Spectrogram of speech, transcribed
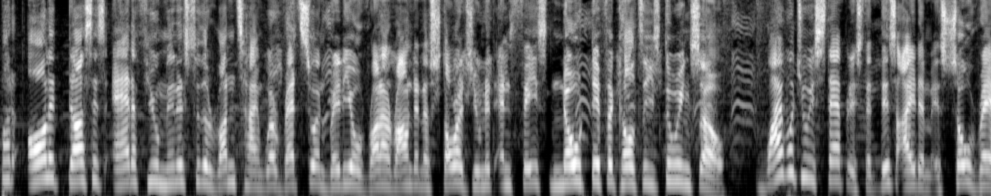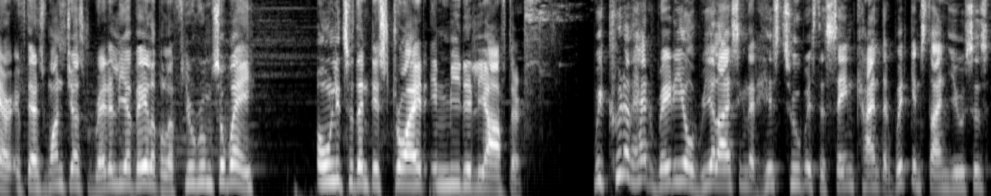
But all it does is add a few minutes to the runtime where Ratso and Radio run around in a storage unit and face no difficulties doing so. Why would you establish that this item is so rare if there's one just readily available a few rooms away, only to then destroy it immediately after? We could have had Radio realizing that his tube is the same kind that Wittgenstein uses,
